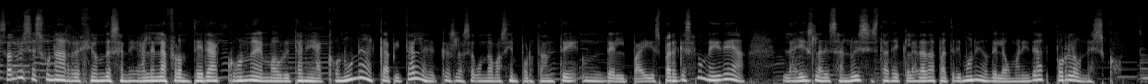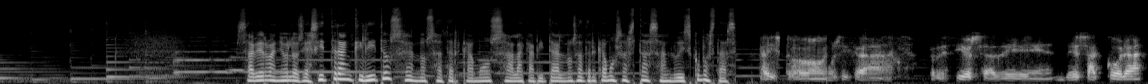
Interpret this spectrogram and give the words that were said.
San Luis es una región de Senegal en la frontera con eh, Mauritania, con una capital eh, que es la segunda más importante del país. Para que se haga una idea, la isla de San Luis está declarada Patrimonio de la Humanidad por la UNESCO. Xavier Bañuelos, y así tranquilitos eh, nos acercamos a la capital, nos acercamos hasta San Luis. ¿Cómo estás? Esto, música preciosa de, de esa cora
